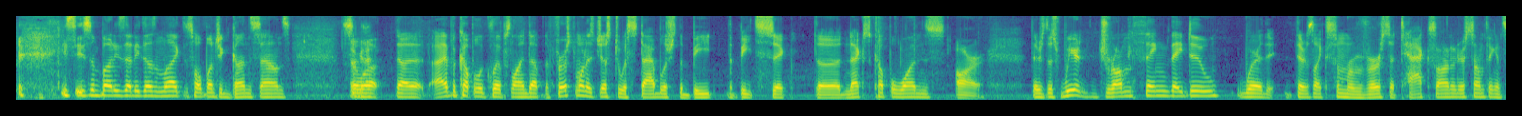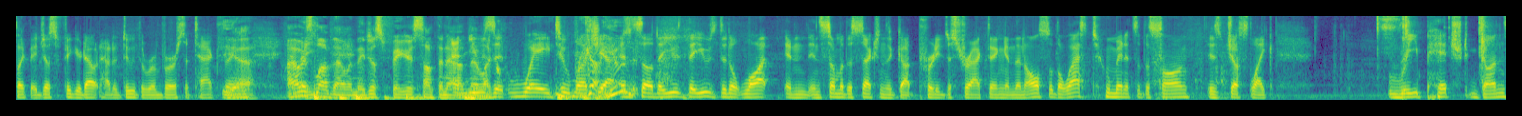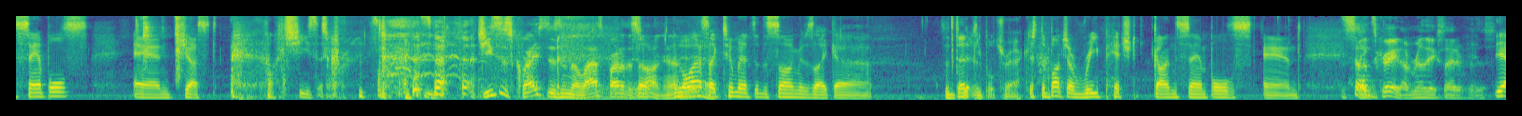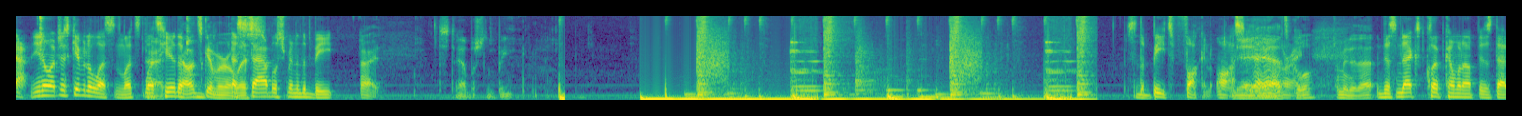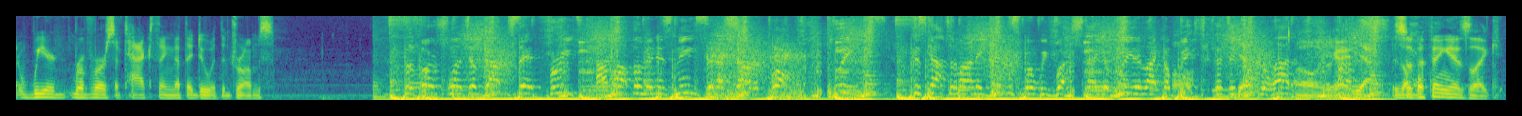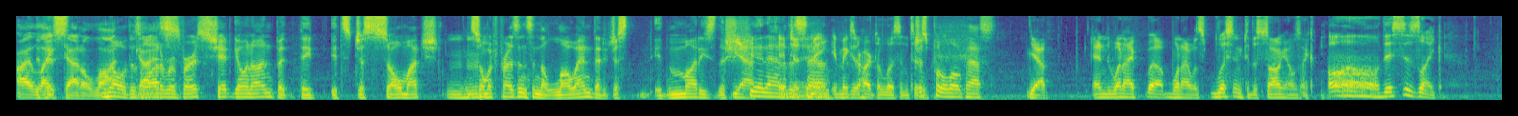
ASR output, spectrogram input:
he sees some buddies that he doesn't like. This whole bunch of gun sounds. So uh, uh, I have a couple of clips lined up. The first one is just to establish the beat. The beat's sick. The next couple ones are there's this weird drum thing they do where the, there's like some reverse attacks on it or something. It's like they just figured out how to do the reverse attack thing. Yeah, I always they- love that when they just figure something out and and they're use like, it way too much. Yeah, and it. so they used they used it a lot, and in some of the sections it got pretty distracting. And then also the last two minutes of the song is just like repitched gun samples and just oh Jesus Christ. Jesus Christ is in the last part of the song, huh? in the last like two minutes of the song, there's like uh, It's a Dead People track. just a bunch of repitched gun samples and "This sounds great. I'm really excited for this." yeah, you know what? Just give it a listen. Let's let's right. hear the Yeah, let's give her a listen. establishment of the beat. All right. establish the beat. So the beat's fucking awesome. Yeah, Yeah, that's All right. cool. I'm into that. This next clip coming up is that weird reverse attack thing that they do with the drums. The first one jumped out and said freeze. I pop him in his knees and I shouted, bro, please. Cause cops are minding business when we rush. Now you're bleeding like a bitch. Cause you don't know how to. Oh, yeah. Yeah. So the thing is, like, I like that a lot, No, there's a lot of reverse shit going on, but they it's just so much, Mm-hmm. so much presence in the low end that it just it muddies the shit out it of the just sound. make- it makes it hard to listen to. just put a low pass. yeah. And when I uh, when I was listening to the song, I was like, "Oh, this is like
